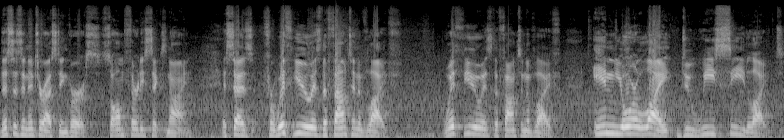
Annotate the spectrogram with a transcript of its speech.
This is an interesting verse Psalm 36 9. It says, For with you is the fountain of life. With you is the fountain of life. In your light do we see light.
